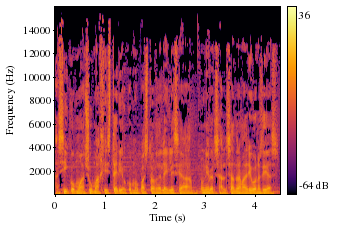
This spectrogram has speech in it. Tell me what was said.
así como a su magisterio como pastor de la Iglesia Universal. Sandra Madrid, buenos días.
